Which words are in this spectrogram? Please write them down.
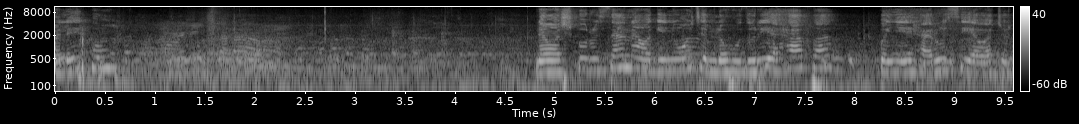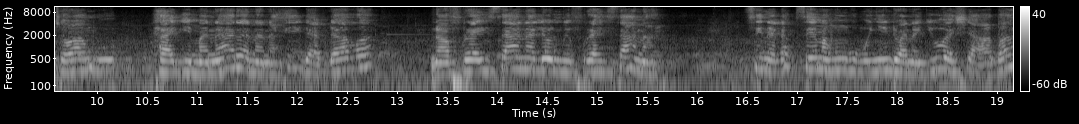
alaikum. Nawashukuru sana wageni wote mliohudhuria hapa kwenye harusi ya watoto wangu Haji Manara na Nahida Abdallah. Nawafurahi sana leo, nimefurahi sana, sina la kusema. Mungu mwenyewe ndo anajua, inshaallah.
